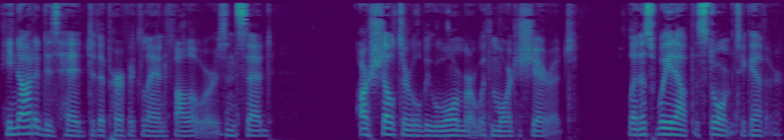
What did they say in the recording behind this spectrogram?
He nodded his head to the Perfect Land followers and said, Our shelter will be warmer with more to share it. Let us wait out the storm together.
